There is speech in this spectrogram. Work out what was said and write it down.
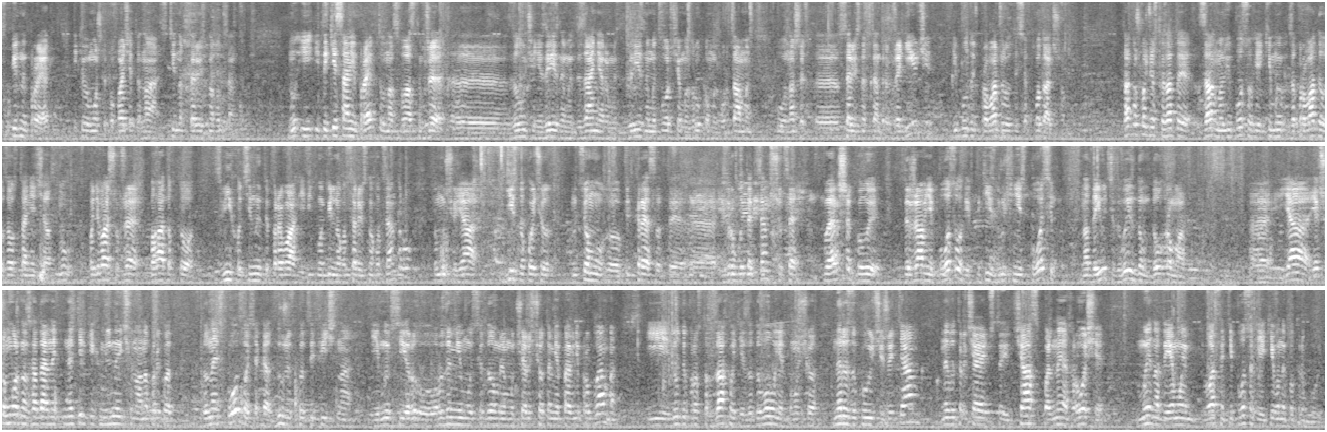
спільний проект, який ви можете побачити на стінах сервісного центру. Ну і, і такі самі проекти у нас власне вже е, залучені з різними дизайнерами, з різними творчими групами, гуртами у наших е, сервісних центрах вже діючі і будуть впроваджуватися в подальшому. Також хочу сказати за нові послуги, які ми запровадили за останній час. Ну, сподіваюся, що вже багато хто зміг оцінити переваги від мобільного сервісного центру, тому що я дійсно хочу на цьому е, підкреслити е, і зробити акцент, що це вперше, коли державні послуги в такий зручний спосіб надаються з виїздом до громади. Е, Я, якщо можна, згадаю не, не тільки Хмельниччину, а наприклад Донецьку область, яка дуже специфічна, і ми всі розуміємо, усвідомлюємо, через що там є певні проблеми. І люди просто в захваті, задоволені, тому що не ризикуючи життям, не витрачаючи час, пальне, гроші, ми надаємо їм власне ті послуги, які вони потребують.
